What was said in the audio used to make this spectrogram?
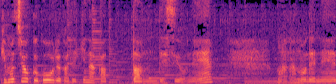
気持ちよくゴールができなかったんですよね。まあ、なのでね、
